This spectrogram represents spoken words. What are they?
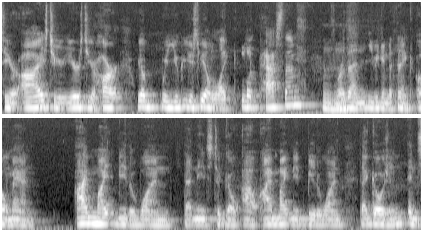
to your eyes, to your ears, to your heart. Where you'll- where you used to be able to like look past them, where then you begin to think, oh man, I might be the one that needs to go out. I might need to be the one that goes and, and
